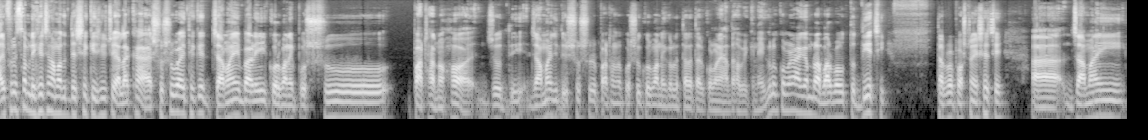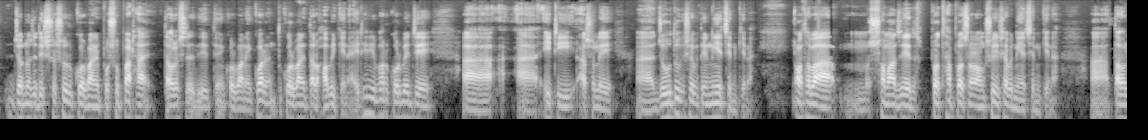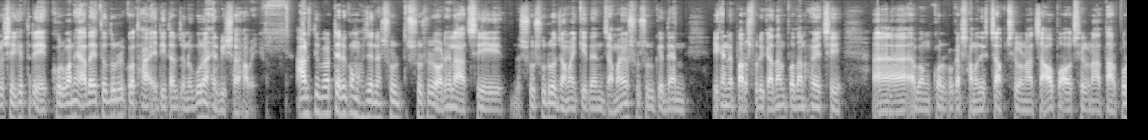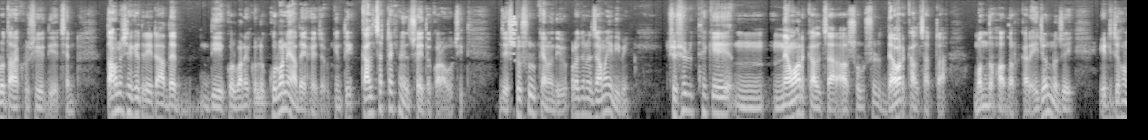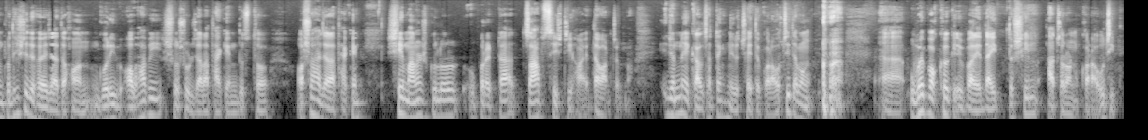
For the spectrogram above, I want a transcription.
আরিফুল ইসলাম লিখেছেন, আমাদের দেশে কিছু কিছু এলাকা শ্বশুরবাড়ি থেকে জামাই বাড়ি কোরবানি পশু পাঠানো হয়। যদি জামাই যদি শ্বশুর পাঠানো পশু কোরবানি করলে তাহলে তার কোরবানি আদা হবে কিনা? এগুলো কোরবানি আগে আমরা বারবার উত্তর দিয়েছি। তারপর প্রশ্ন এসেছে জামাই জন্য যদি শ্বশুর কোরবানির পশু পাঠায়, তাহলে সেটা যদি তিনি কোরবানি করেন, তো কোরবানি তার হবে কিনা? এটি নির্ভর করবে যে এটি আসলে যৌতুক হিসেবে তিনি নিয়েছেন কিনা? অথবা সমাজের প্রথা প্রচার অংশ হিসাবে নিয়েছেন কিনা? তাহলে সেক্ষেত্রে কোরবানি আদায় তো দূরের কথা, এটি তার জন্য গুনাহের বিষয় হবে। আর যদি ব্যাপারটা এরকম হয় যে, না শ্বশুর- অঢেলা আছে, শ্বশুরও জামাইকে দেন, জামাইও শ্বশুরকে দেন, এখানে পারস্পরিক আদান প্রদান হয়েছে এবং কোনো প্রকার সামাজিক চাপ ছিল না চাও পাওয়া ছিল না, তারপরেও তারা খুশি হয়ে দিয়েছেন, তাহলে সেক্ষেত্রে এটা আদায় দিয়ে কোরবানি করলে কোরবানি আদায় হয়ে যাবে। কিন্তু এই কালচারটাকে উৎসাহিত করা উচিত যে শ্বশুর কেন দিবে? প্রয়োজনে জামাই দিবে। শ্বশুর থেকে নেওয়ার কালচার আর শ্বশুর দেওয়ার কালচারটা বন্ধ হওয়া দরকার। এই জন্য যে এটি যখন প্রতিষ্ঠিত হয়ে যায়, তখন গরিব, অভাবী শ্বশুর যারা থাকেন, দুস্থ, অসহায় যারা থাকেন সেই মানুষগুলোর উপর একটা চাপ সৃষ্টি হয় দেওয়ার জন্য। এই জন্য এই কালচারটাকে নিরুৎসাহিত করা উচিত এবং উভয় পক্ষকে এ ব্যাপারে দায়িত্বশীল আচরণ করা উচিত।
